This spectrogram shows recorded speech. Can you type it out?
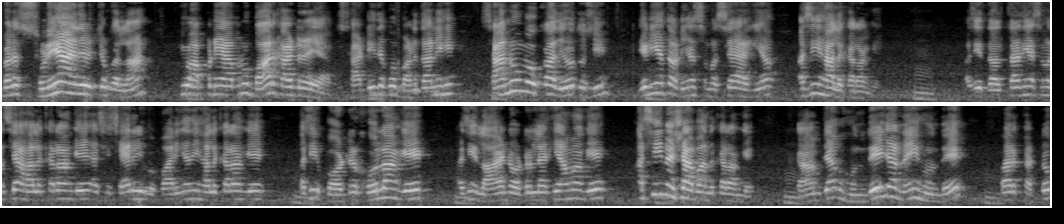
ਮਤਲਬ ਸੁਣਿਆ ਇਹਦੇ ਵਿੱਚੋਂ ਗੱਲਾਂ ਕਿ ਉਹ ਆਪਣੇ ਆਪ ਨੂੰ ਬਾਹਰ ਕੱਢ ਰਹੇ ਆ। ਸਾਡੀ ਤੇ ਕੋਈ ਬਣਦਾ ਨਹੀਂ ਸਾਨੂੰ ਮੌਕਾ ਦਿਓ ਤੁਸੀਂ ਜਿਹੜੀਆਂ ਤੁਹਾਡੀਆਂ ਸਮੱਸਿਆ ਹੈਗੀਆਂ ਅਸੀਂ ਹੱਲ ਕਰਾਂਗੇ। ਅਸੀਂ ਦਲਤਾਂ ਦੀਆਂ ਸਮੱਸਿਆ ਹੱਲ ਕਰਾਂਗੇ ਅਸੀਂ ਸ਼ਹਿਰੀ ਵਪਾਰੀਆਂ ਦੀ ਹੱਲ ਕਰਾਂਗੇ ਅਸੀਂ ਬਾਰਡਰ ਖੋਲਾਂਗੇ ਅਸੀਂ ਲਾਅ ਐਂਡ ਆਰਡਰ ਲੈ ਕੇ ਆਵਾਂਗੇ ਅਸੀਂ ਨਸ਼ਾ ਬੰਦ ਕਰਾਂਗੇ। ਕਾਮਯਾਬ ਹੁੰਦੇ ਜਾਂ ਨਹੀਂ ਹੁੰਦੇ ਪਰ ਘੱਟੋ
